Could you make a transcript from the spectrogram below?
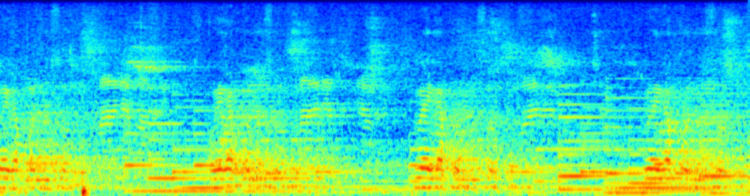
Ruega por nosotros, ruega por nosotros, ruega por nosotros, ruega por nosotros.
